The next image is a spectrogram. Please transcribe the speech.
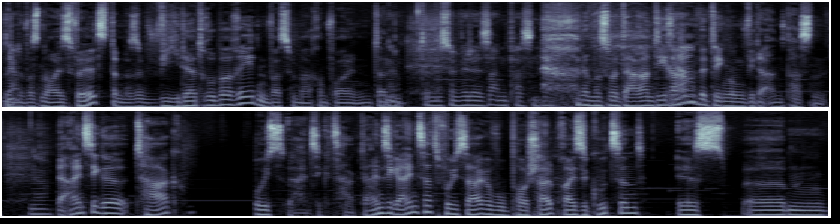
Wenn Ja. du was Neues willst, dann müssen wir wieder drüber reden, was wir machen wollen. Dann, Ja, dann müssen wir wieder das anpassen. und dann muss man daran die Ja. Rahmenbedingungen wieder anpassen. Der einzige Tag, wo ich, der einzige Tag, der einzige Einsatz, wo ich sage, wo Pauschalpreise gut sind, ist ähm,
